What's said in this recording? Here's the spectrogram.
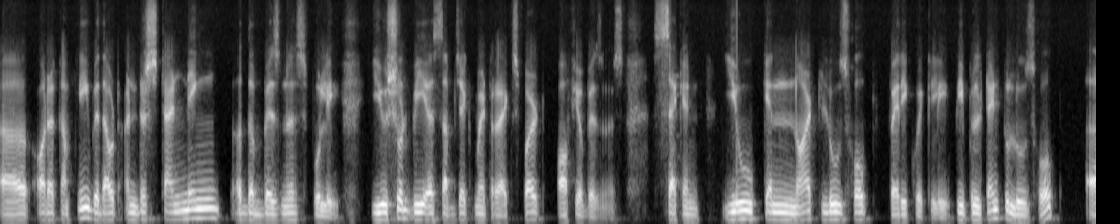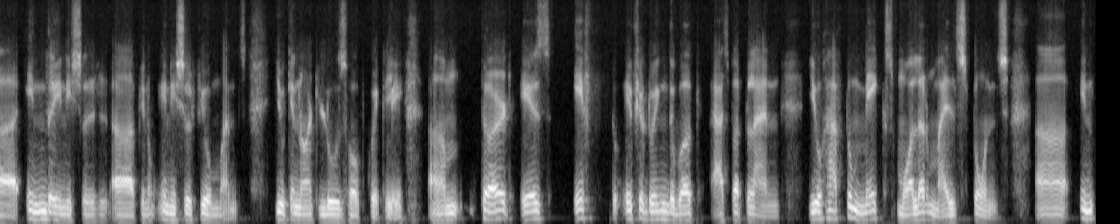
uh, or a company without understanding uh, the business fully. You should be a subject matter expert of your business. Second you cannot lose hope very quickly. People tend to lose hope uh, in the initial uh, you know initial few months you cannot lose hope quickly. Um, third is if if you're doing the work as per plan you have to make smaller milestones uh, in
